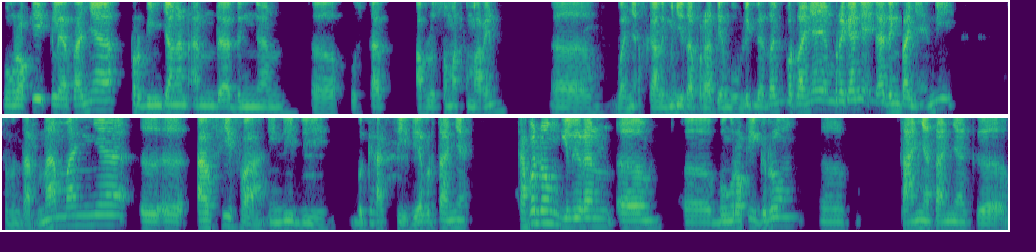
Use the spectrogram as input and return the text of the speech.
Bung Rocky, kelihatannya perbincangan Anda dengan uh, Ustadz Abdul Somad kemarin uh, banyak sekali menyita perhatian publik. Dan tapi pertanyaan yang mereka ini ada yang tanya ini sebentar namanya uh, Alfifa ini di Bekasi. Dia bertanya kapan dong giliran uh, uh, Bung Rocky Gerung uh, tanya-tanya ke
